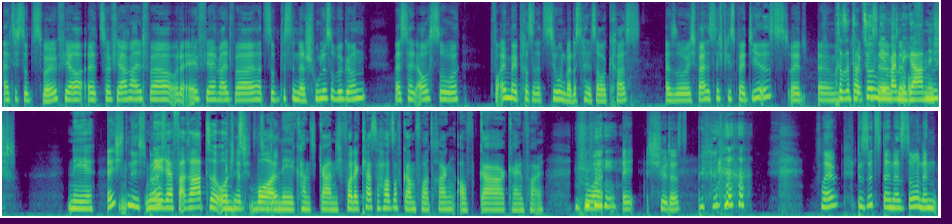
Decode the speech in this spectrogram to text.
als ich so zwölf, Jahr, äh, zwölf Jahre alt war oder elf Jahre alt war, hat so ein bisschen in der Schule so begonnen, weil es halt auch so, vor allem bei Präsentationen war das halt sau krass. Also ich weiß nicht, wie es bei dir ist. Weil, ähm, Präsentationen glaub, gehen bei mir gar nicht. Nee. Echt nicht, was? nee, Referate und Erklär dich das boah, nee, kann ich gar nicht. Vor der Klasse Hausaufgaben vortragen, auf gar keinen Fall. Boah, ey, ich fühl das. Vor allem, du sitzt dann da so und dann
